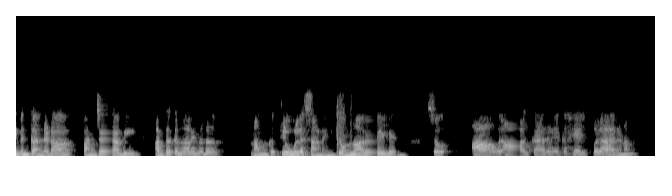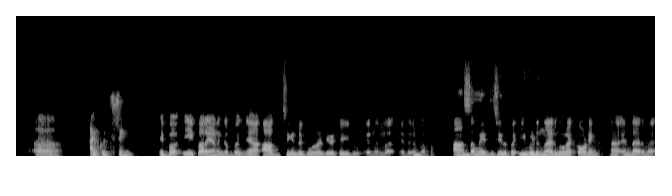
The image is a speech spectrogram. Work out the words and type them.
even Kannada Punjabi അതൊക്കെ എന്ന് പറയുന്നത് നമുക്ക് ക്ലൂലെസ് ആണ്. എനിക്കൊന്നും അറിയില്ലായിരുന്നു. സോ ആ ആൾക്കാരുടെയൊക്കെ ഹെൽപ്പ് കാരണം ഐ കുഡ് സിംഗ് ഇപ്പൊ ഈ പറയുകയാണെങ്കിൽ ഇപ്പൊ ആദിത് സിംഗിന്റെ കൂടെ ഡിബേറ്റ് ചെയ്തു എന്നുള്ള ഇത് കണ്ടു. അപ്പൊ ആ സമയത്ത് ചെയ്തപ്പോ ഇവിടുന്നായിരുന്നു റെക്കോർഡിംഗ് ഉണ്ടായിരുന്നത്.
